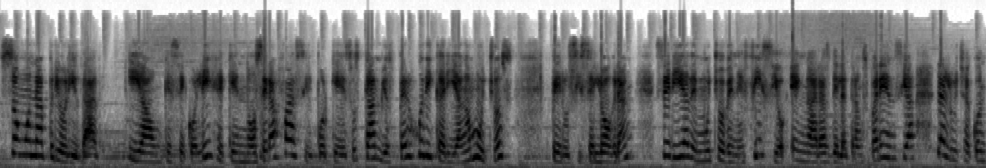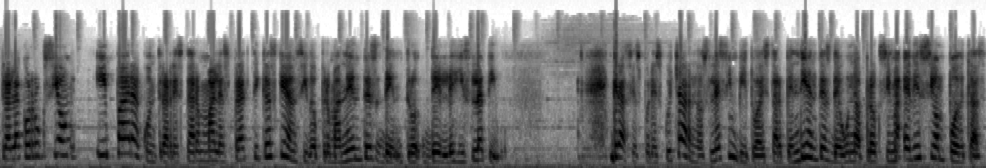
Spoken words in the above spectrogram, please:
son una prioridad y aunque se colige que no será fácil porque esos cambios perjudicarían a muchos, pero si se logran, sería de mucho beneficio en aras de la transparencia, la lucha contra la corrupción y para contrarrestar malas prácticas que han sido permanentes dentro del legislativo. Gracias por escucharnos. Les invito a estar pendientes de una próxima edición podcast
